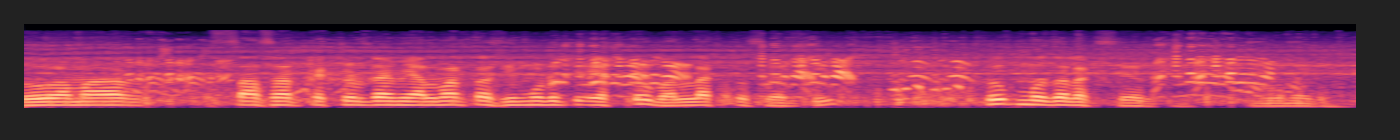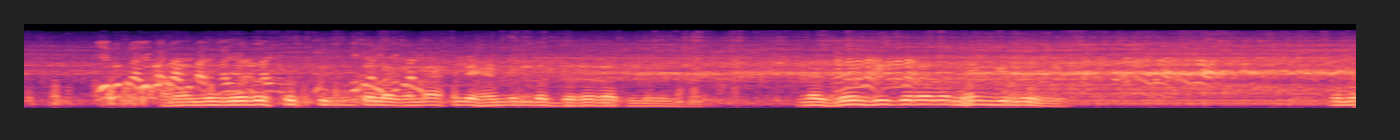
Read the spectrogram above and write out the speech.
তো আমার চাষার ট্র্যাক্টর দিয়ে আমি আলমারতাছি মোটামুটি এত ভালো লাগতেছে আর কি। খুব মজা লাগছে আর কি মানে নিজেরও শক্তি দিতে লাগে না, খালি হ্যান্ডেলটা ধরে রাখলে না ঝেঙ্কি করে দেন ভেঙ্গি দেবো। কোনো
